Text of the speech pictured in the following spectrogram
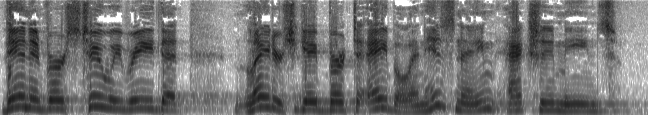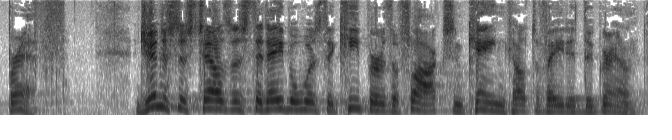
Then in verse 2 we read that later she gave birth to Abel and his name actually means breath. Genesis tells us that Abel was the keeper of the flocks and Cain cultivated the ground.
